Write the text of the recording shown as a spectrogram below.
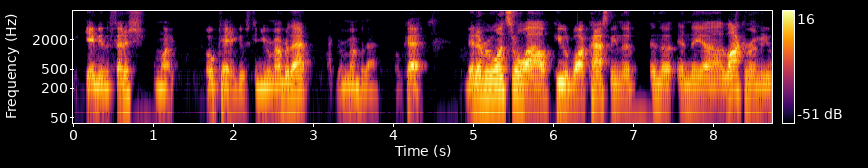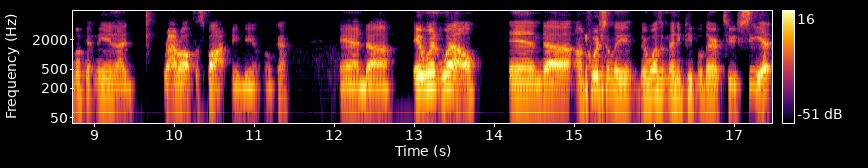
He gave me the finish. I'm like, "Okay." He goes, "Can you remember that?" I can remember that. Okay. Then every once in a while, he would walk past me in the in the in the uh, locker room, and he'd look at me, and I'd rattle off the spot. And he'd be okay, and uh, it went well. And uh, unfortunately, there wasn't many people there to see it.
